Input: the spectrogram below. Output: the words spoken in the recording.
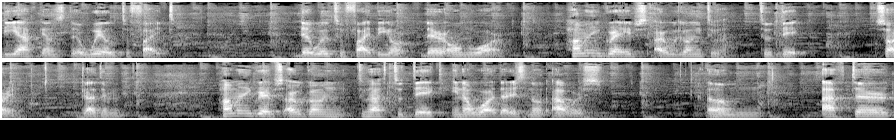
the Afghans the will to fight. The will to fight the, their own war. How many graves are we going to, to dig? Sorry, God damn it. How many graves are we going to have to dig in a war that is not ours? Um, after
